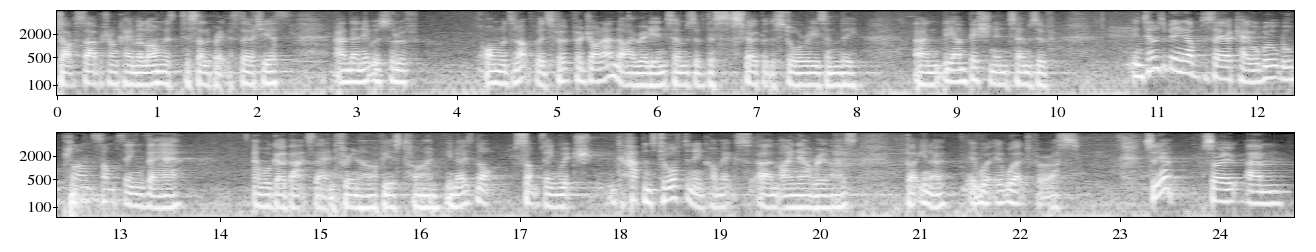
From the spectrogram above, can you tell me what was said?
Dark Cybertron came along to celebrate the 30th. And then it was sort of onwards and upwards for, for John and I, really, in terms of the scope of the stories and the, and the ambition in terms of in terms of being able to say, okay, well, we'll, we'll plant something there and we'll go back to that in three and a half years' time. You know, it's not something which happens too often in comics, um, I now realize. But, you know, it, it worked for us. So, yeah, so um,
